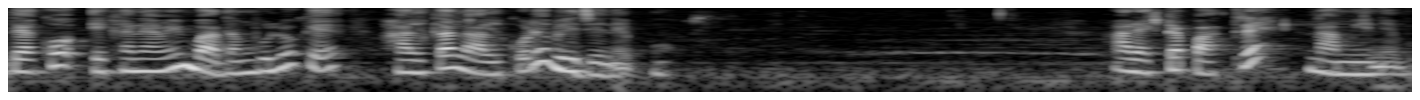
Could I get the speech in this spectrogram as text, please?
দেখো, এখানে আমি বাদামগুলোকে হালকা লাল করে ভেজে নেব। আর একটা পাত্রে নামিয়ে নেব।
